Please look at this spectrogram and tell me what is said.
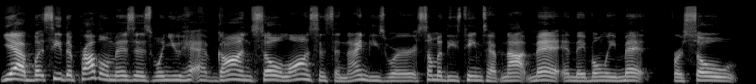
Yeah, but see the problem is is when you have gone so long since the 90s where some of these teams have not met and they've only met for so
